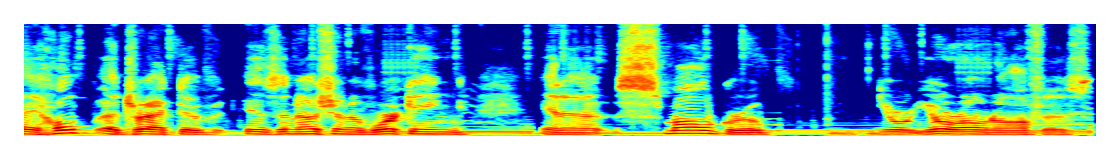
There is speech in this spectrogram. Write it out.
I hope attractive is the notion of working in a small group, your your own office,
